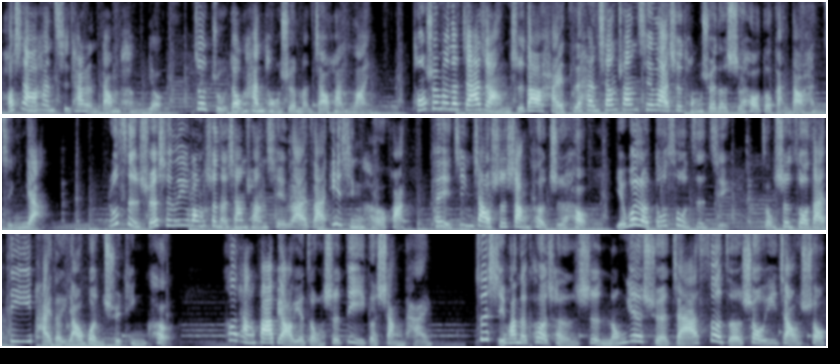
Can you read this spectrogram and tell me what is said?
好想要和其他人当朋友，就主动和同学们交换 line。同学们的家长知道孩子和香川七濑是同学的时候，都感到很惊讶。如此学习力旺盛的香川七濑，在疫情和缓可以进教室上课之后，也为了督促自己，总是坐在第一排的摇滚区听课。课堂发表也总是第一个上台。最喜欢的课程是农业学家色泽寿一教授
